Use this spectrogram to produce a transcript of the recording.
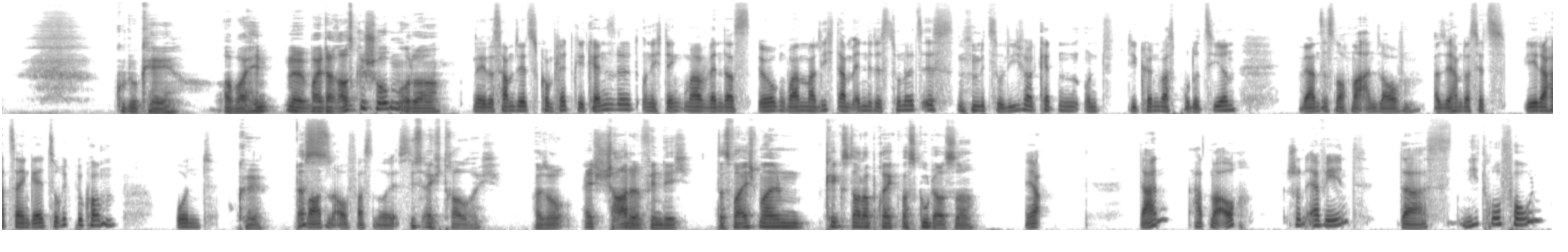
Gut, okay. Aber hinten äh, weiter rausgeschoben oder? Nee, das haben sie jetzt komplett gecancelt und ich denke mal, wenn das irgendwann mal Licht am Ende des Tunnels ist, mit so Lieferketten und die können was produzieren, werden sie es nochmal anlaufen. Also sie haben das jetzt, jeder hat sein Geld zurückbekommen und okay. das warten auf was Neues. Ist echt traurig. Also echt schade, finde ich. Das war echt mal ein Kickstarter-Projekt, was gut aussah. Ja. Dann hat man auch schon erwähnt, das Nitrophone,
